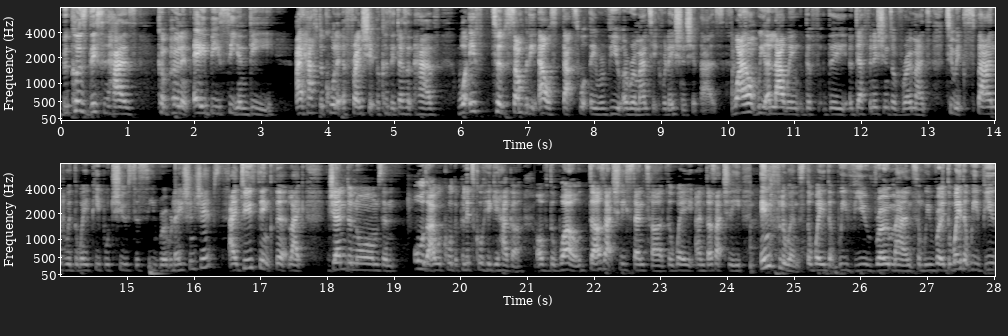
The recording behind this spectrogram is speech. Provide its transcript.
because this has component A, B, C, and D, I have to call it a friendship because it doesn't have what if to somebody else that's what they review a romantic relationship as? Why aren't we allowing the the definitions of romance to expand with the way people choose to see relationships? I do think that like gender norms and all that I would call the political higgy haga of the world does actually center the way and does actually influence the way that we view romance and we the way that we view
